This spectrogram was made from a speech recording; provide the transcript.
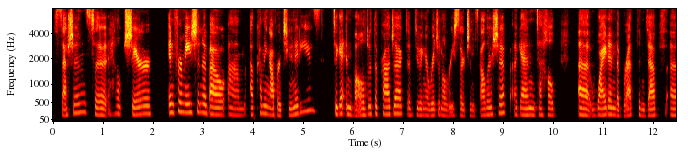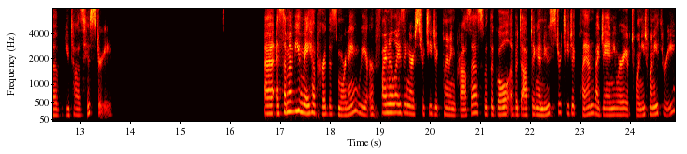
sessions to help share information about um, upcoming opportunities to get involved with the project of doing original research and scholarship, again, to help uh, widen the breadth and depth of Utah's history. Uh, as some of you may have heard this morning, we are finalizing our strategic planning process with the goal of adopting a new strategic plan by January of 2023.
